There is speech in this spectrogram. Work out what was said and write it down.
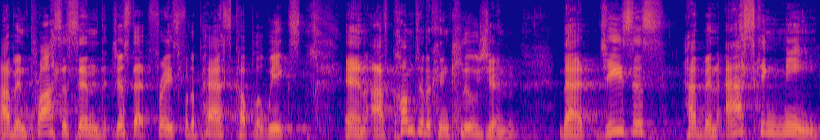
I've been processing just that phrase for the past couple of weeks, and I've come to the conclusion that Jesus have been asking me,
